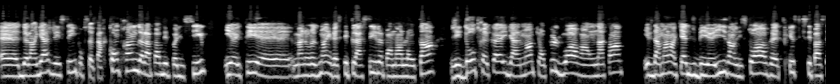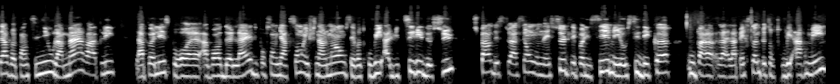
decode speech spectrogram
de langage des signes pour se faire comprendre de la part des policiers et a été malheureusement est resté placé là, pendant longtemps. J'ai d'autres cas également, puis on peut le voir. Hein, on attend évidemment l'enquête du BEI, dans l'histoire euh, triste qui s'est passée à Repentigny, où la mère a appelé la police pour euh, avoir de l'aide pour son garçon et finalement, on s'est retrouvé à lui tirer dessus. Tu parles de situations où on insulte les policiers, mais il y a aussi des cas où la, personne peut se retrouver armée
